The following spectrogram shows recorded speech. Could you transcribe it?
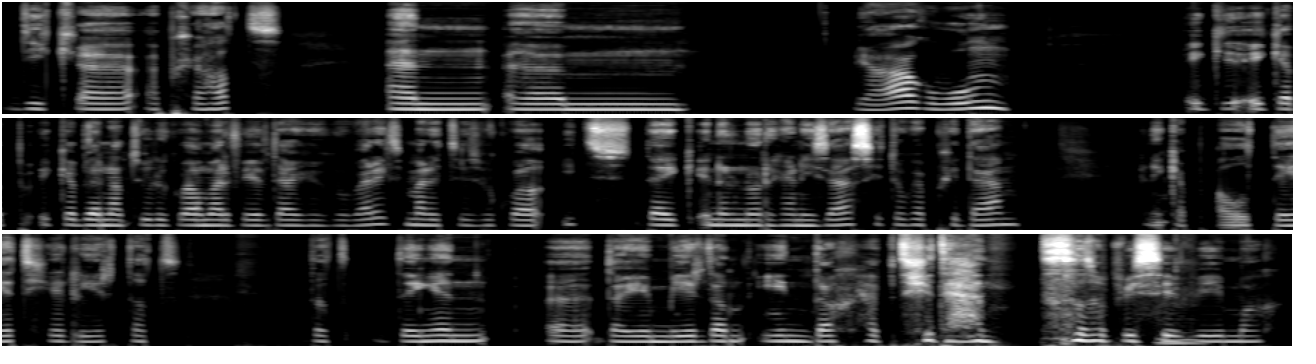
die ik eh, heb gehad. En ehm, ja, gewoon. Ik, ik, heb, ik heb daar natuurlijk wel maar vijf dagen gewerkt, maar het is ook wel iets dat ik in een organisatie toch heb gedaan. En ik heb altijd geleerd dat, dat dingen, eh, dat je meer dan één dag hebt gedaan, dat dat op je cv Mhm. mag.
